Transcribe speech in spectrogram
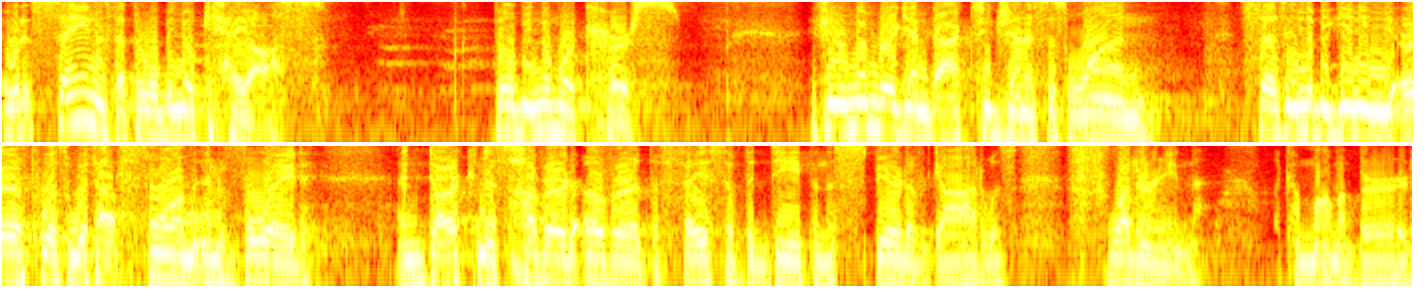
what it's saying is that there will be no chaos. There will be no more curse. If you remember again back to Genesis 1, it says, In the beginning the earth was without form and void, and darkness hovered over the face of the deep, and the Spirit of God was fluttering like a mama bird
